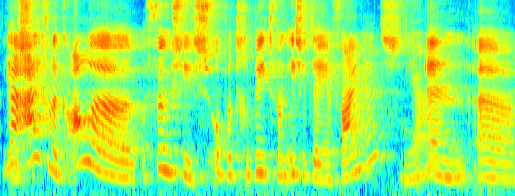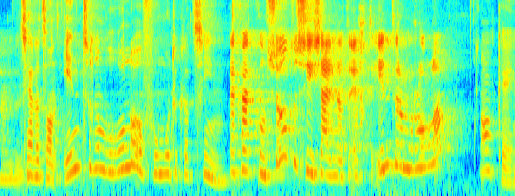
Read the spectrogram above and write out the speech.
Ja, dus... eigenlijk alle functies op het gebied van ICT en finance. Ja. En, um, zijn dat dan interimrollen of hoe moet ik dat zien? Ja, qua consultancy zijn dat echt interimrollen. Oké. Okay.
